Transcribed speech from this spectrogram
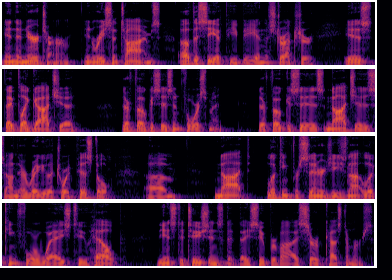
in the near term, in recent times, of the CFPB and the structure is they play gotcha. Their focus is enforcement. Their focus is notches on their regulatory pistol, um, not looking for synergies, not looking for ways to help the institutions that they supervise serve customers.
